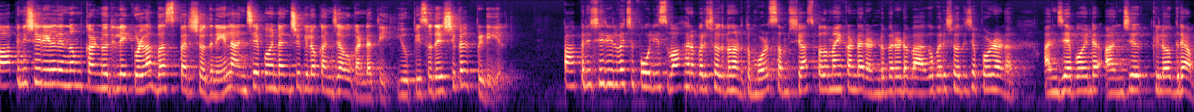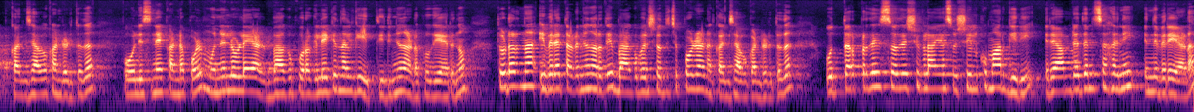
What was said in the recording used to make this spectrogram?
പാപ്പിനിശ്ശേരിയിൽ നിന്നും കണ്ണൂരിലേക്കുള്ള ബസ് പരിശോധനയിൽ അഞ്ച് പോയിന്റ് അഞ്ച് കിലോ കഞ്ചാവ് കണ്ടെത്തി. യു പി സ്വദേശികൾ പിടിയിൽ. പാപ്പിനിശ്ശേരിയിൽ വെച്ച് പോലീസ് വാഹന പരിശോധന നടത്തുമ്പോൾ സംശയാസ്പദമായി കണ്ട രണ്ടുപേരുടെ ബാഗ് പരിശോധിച്ചപ്പോഴാണ് അഞ്ച് പോയിന്റ് അഞ്ച് കിലോഗ്രാം കഞ്ചാവ് കണ്ടെടുത്തത്. പോലീസിനെ കണ്ടപ്പോൾ മുന്നിലുള്ളയാൾ ബാഗ് പുറകിലേക്ക് നൽകി തിരിഞ്ഞു നടക്കുകയായിരുന്നു. തുടർന്ന് ഇവരെ തടഞ്ഞു നിർത്തി ബാഗ് പരിശോധിച്ചപ്പോഴാണ് കഞ്ചാവ് കണ്ടെടുത്തത്. ഉത്തർപ്രദേശ് സ്വദേശികളായ സുശീൽ കുമാർ ഗിരി രാംരതൻ സഹനി എന്നിവരെയാണ്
